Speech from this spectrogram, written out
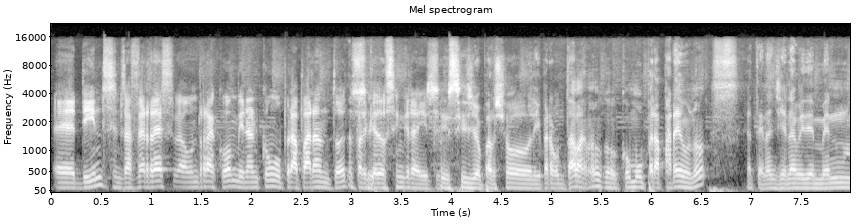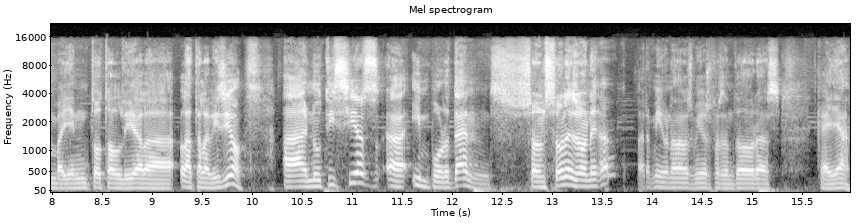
eh, dins, sense fer res, a un racó, mirant com ho preparen tot, perquè deu ser increïble. Sí, sí, jo per això li preguntava, no? Com, com ho prepareu, no? Que tenen gent, evidentment, veient tot el dia la, la televisió. Uh, notícies uh, importants. Sonsoles Ònega, per mi una de les millors presentadores que hi ha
